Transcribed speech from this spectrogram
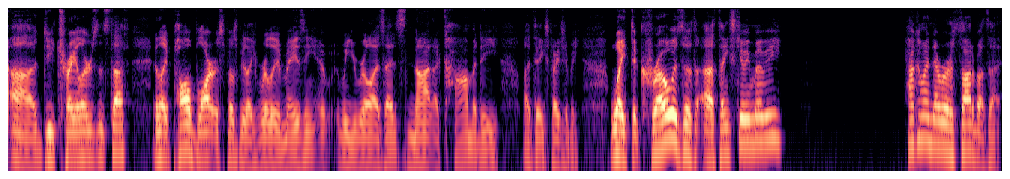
uh, do trailers and stuff. And like Paul Blart was supposed to be like really amazing when you realize that it's not a comedy like they expect it to be. Wait, The Crow is a, a Thanksgiving movie? How come I never thought about that?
